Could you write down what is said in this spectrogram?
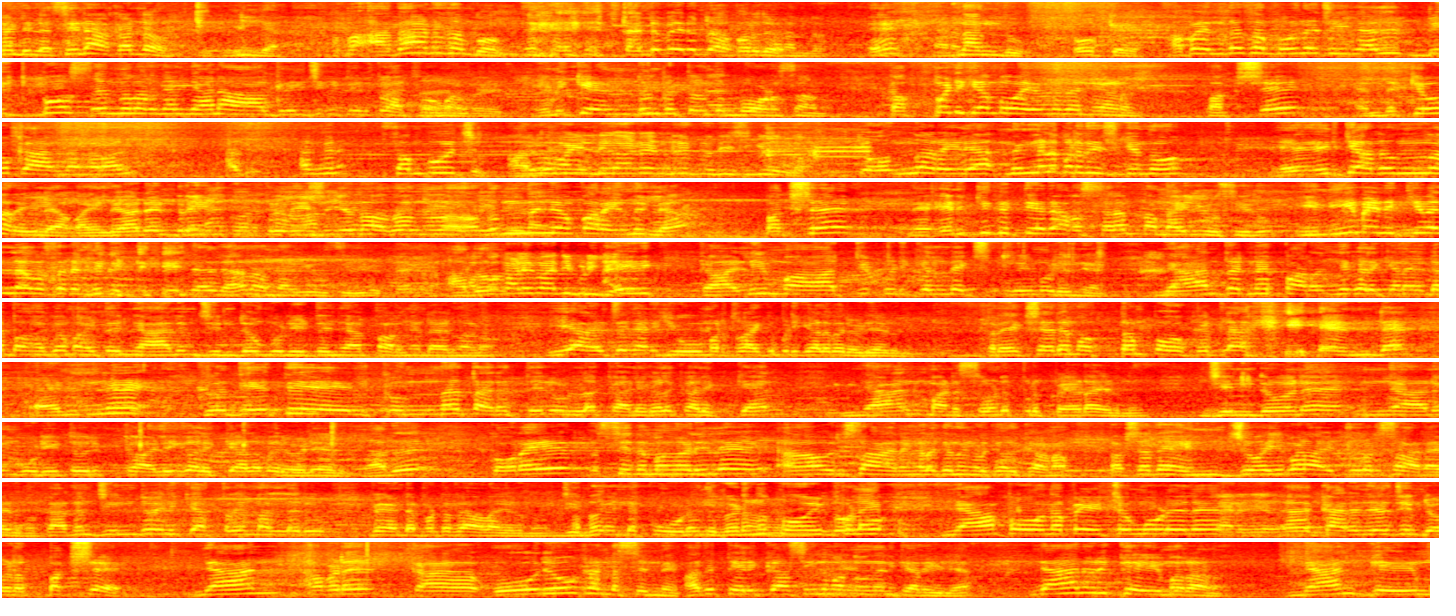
കണ്ടില്ല. സിന കണ്ടോ? ഇല്ല. അപ്പൊ അതാണ് സംഭവം. തന്റെ പേരെന്താ പറഞ്ഞു. ഏ? നന്ദു. ഓക്കെ. അപ്പൊ എന്താ സംഭവം എന്ന് വെച്ച് കഴിഞ്ഞാൽ ബിഗ് ബോസ് എന്ന് പറഞ്ഞാൽ ഞാൻ ആഗ്രഹിച്ച് കിട്ടിയ ഒരു പ്ലാറ്റ്ഫോമാണ് എനിക്ക് എന്തും കിട്ടുന്നത് ബോണസ് ആണ്. കപ്പടിക്കാൻ പോയവന് തന്നെയാണ്. പക്ഷേ എന്തൊക്കെയോ കാരണങ്ങളാൽ അത് അങ്ങനെ സംഭവിച്ചു. അത് വൈൽഡ് കാർഡ് എൻട്രി പ്രതീക്ഷിക്കുന്നുണ്ടോ? ഒന്നും അറിയില്ല. നിങ്ങൾ പ്രതീക്ഷിക്കുന്നു? എനിക്ക് അതൊന്നും അറിയില്ല. വൈൽഡ് കാർഡ് എൻട്രി പ്രതീക്ഷിക്കുന്നു. അതൊന്നും അതൊന്നും ഞാൻ പറയുന്നില്ല. പക്ഷേ എനിക്ക് കിട്ടിയ ഒരു അവസരം നന്നായി യൂസ് ചെയ്തു. ഇനിയും എനിക്ക് വല്ല അവസരം കിട്ടി കഴിഞ്ഞാൽ ഞാൻ നന്നായി യൂസ് ചെയ്യും. അത് കളി മാറ്റി പിടിക്കും. കളി മാറ്റി പിടിക്കലിന്റെ എക്സ്ട്രീം ഇടും ഞാൻ. ഞാൻ തന്നെ പറഞ്ഞു കളിക്കണതിന്റെ ഭാഗമായിട്ട് ഞാനും ജിൻഡും കൂടിയിട്ട് ഞാൻ പറഞ്ഞിട്ടുണ്ടായിരുന്നാണ് ഈ ആഴ്ച ഞാൻ ഹ്യൂമർ ട്രാക്ക് പിടിക്കാനുള്ള പരിപാടിയായിരുന്നു. പ്രേക്ഷകരെ മൊത്തം പോക്കറ്റിലാക്കി എന്റെ എന്നെ ഹൃദയത്തിൽ ഏൽക്കുന്ന തരത്തിലുള്ള കളികൾ കളിക്കാൻ ഞാൻ മനസ്സുകൊണ്ട് പ്രിപ്പയർഡ് ആയിരുന്നു. ജിൻഡോന് ഞാനും കൂടിയിട്ട് ഒരു കളി കളിക്കാനുള്ള പരിപാടിയായിരുന്നു. അത് കുറേ സിനിമകളിലെ ആ ഒരു സാധനങ്ങളൊക്കെ നിങ്ങൾക്ക് അത് കാണാം. പക്ഷെ അത് എൻജോയബിൾ ആയിട്ടുള്ള ഒരു സാധനമായിരുന്നു. കാരണം ജിൻഡോ എനിക്ക് അത്രയും നല്ലൊരു വേണ്ടപ്പെട്ട ഒരാളായിരുന്നു. ജിൻഡോ എന്റെ കൂടെ ഇവിടുന്ന് പോയപ്പോഴേ ഞാൻ പോകുന്നപ്പോൾ ഏറ്റവും കൂടുതൽ കരഞ്ഞത് ജിൻഡോ ആണ് പക്ഷേ ഞാൻ അവിടെ ഓരോ സിനിമയും അത് ടെലികാസ്റ്റിംഗ് വന്നോന്ന് എനിക്കറിയില്ല. ഞാനൊരു ഗെയിമറാണ്. ഞാൻ ഗെയിം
